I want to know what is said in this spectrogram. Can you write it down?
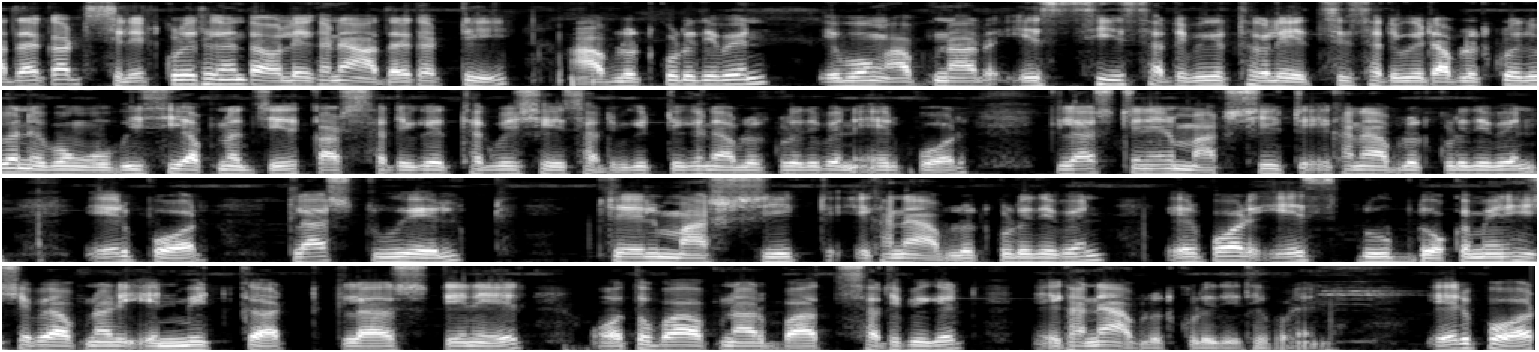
আধার কার্ড সিলেক্ট করে থাকেন, তাহলে এখানে আধার কার্ডটি আপলোড করে দেবেন এবং আপনার এসসি সার্টিফিকেট থাকলে এসসি সার্টিফিকেট আপলোড করে দেবেন এবং ওবিসি আপনার যে কাস্ট সার্টিফিকেট থাকবে, সেই সার্টিফিকেটটি এখানে আপলোড করে দেবেন। এরপর ক্লাস টেনের মার্কশিট এখানে আপলোড করে দেবেন। এরপর ক্লাস টুয়েলভ ট্রেল মার্কশিট এখানে আপলোড করে দেবেন। এরপর এস প্রুফ ডকুমেন্ট হিসেবে আপনার এডমিট কার্ড ক্লাস টেনের অথবা আপনার বার্থ সার্টিফিকেট এখানে আপলোড করে দিতে পারেন। এরপর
